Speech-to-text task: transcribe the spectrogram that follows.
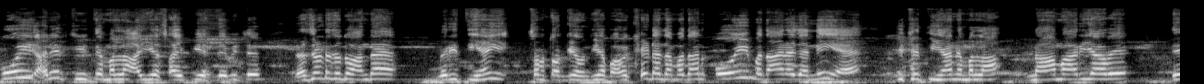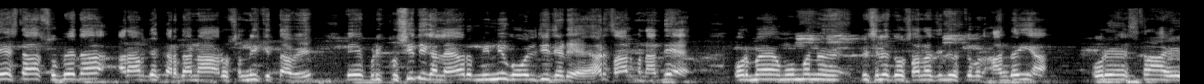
ਕੋਈ ਹਰੇਕ ਚੀਜ਼ ਤੇ ਮੱਲਾ ਆਈਐਸ ਆਈਪੀਐਸ ਦੇ ਵਿੱਚ ਰਿਜ਼ਲਟ ਜਦੋਂ ਆਂਦਾ ਹੈ, ਮੇਰੀ ਧੀਆਂ ਹੀ ਸਭ ਤੋਂ ਅੱਗੇ ਹੁੰਦੀਆਂ, ਭਾਵੇਂ ਖੇਡਾਂ ਦਾ ਮੈਦਾਨ ਕੋਈ ਮੈਦਾਨ ਅਜਿਹਾ ਨਹੀਂ ਹੈ ਜਿੱਥੇ ਧੀਆਂ ਨੇ ਮੱਲਾ ਨਾ ਆ ਰਹੀ ਹੋਵੇ ਦੇਸ਼ ਦਾ, ਸੂਬੇ ਦਾ, ਔਰ ਦੇ ਘਰ ਦਾ ਨਾਂ ਰੋਸ਼ਨ ਨਹੀਂ ਕੀਤਾ ਹੋਵੇ। ਇਹ ਬੜੀ ਖੁਸ਼ੀ ਦੀ ਗੱਲ ਹੈ, ਔਰ ਮਿੰਨੀ ਗੋਲ ਜੀ ਜਿਹੜੇ ਹੈ, ਹਰ ਸਾਲ ਮਨਾਉਂਦੇ ਹੈ। ਔਰ ਮੈਂ ਅਮੂਮਨ ਪਿਛਲੇ 2 ਸਾਲਾਂ ਚ ਉਸ ਤੋਂ ਬਾਅਦ ਆਂਦਾ ਹੀ ਆ ਔਰ ਇਸ ਤਰ੍ਹਾਂ ਇਹ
